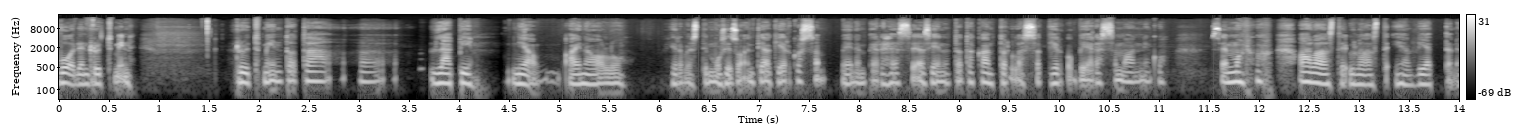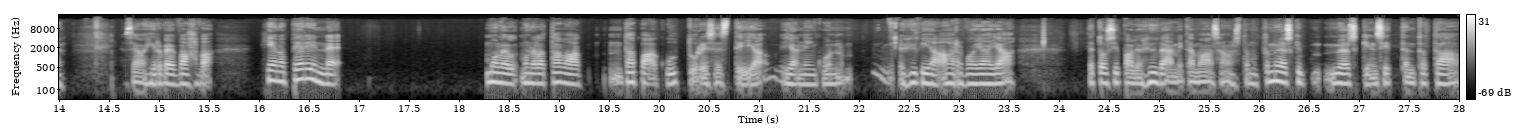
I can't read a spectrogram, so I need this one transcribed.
vuoden rytmin, rytmin tota, läpi. Ja aina ollut hirveästi musisointia kirkossa meidän perheessä ja siinä tota Kanttorilassa kirkon vieressä mä oon niin kuin mun alaaste, yläaste ihan viettänyt. Ja se on hirveän vahva, hieno perinne monella, monella tavalla, tapaa kulttuurisesti ja, ja niin kuin hyviä arvoja ja, ja tosi paljon hyvää, mitä mä oon sanonut mutta myöskin, myöskin sitten tota,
